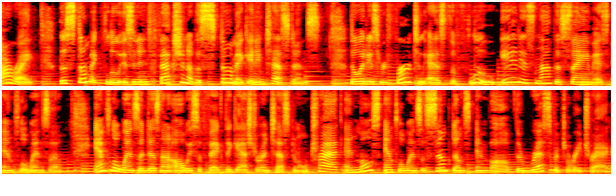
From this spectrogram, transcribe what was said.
All right, the stomach flu is an infection of the stomach and intestines. Though it is referred to as the flu, it is not the same as influenza. Influenza does not always affect the gastrointestinal tract, and most influenza symptoms involve the respiratory tract.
